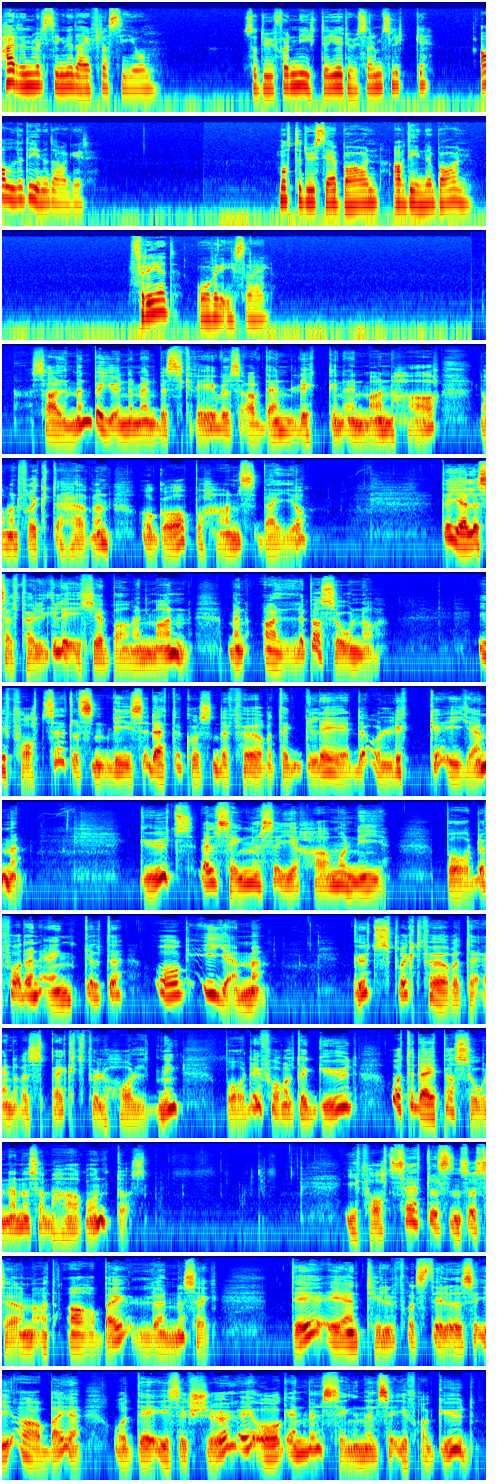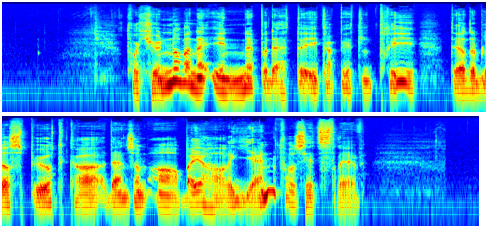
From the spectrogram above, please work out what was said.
Herren velsigne deg fra Sion, så du får nyte Jerusalems lykke alle dine dager. Måtte du se barn av dine barn. Fred over Israel. Salmen begynner med en beskrivelse av den lykken en mann har når han frykter Herren og går på Hans veier. Det gjelder selvfølgelig ikke bare en mann, men alle personer. I fortsettelsen viser dette hvordan det fører til glede og lykke i hjemmet. Guds velsignelse gir harmoni, både for den enkelte og i hjemmet. Guds frykt fører til en respektfull holdning både i forhold til Gud og til de personene som har rundt oss. I fortsettelsen så ser vi at arbeid lønner seg. Det er en tilfredsstillelse i arbeidet, og det i seg sjøl er òg en velsignelse ifra Gud. Forkynneren er inne på dette i kapittel tre, der det blir spurt hva den som arbeider har igjen for sitt strev.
